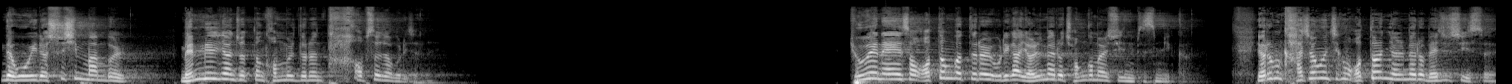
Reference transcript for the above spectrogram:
근데 오히려 수십만 불, 몇 million 줬던 건물들은 다 없어져 버리잖아요. 교회 내에서 어떤 것들을 우리가 열매로 점검할 수 있습니까? 여러분, 가정은 지금 어떠한 열매로 맺을 수 있어요?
